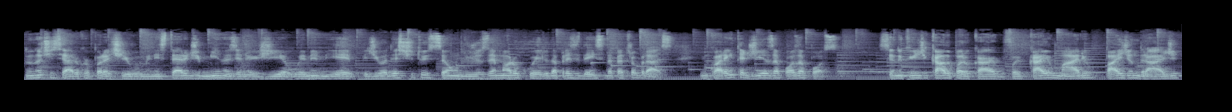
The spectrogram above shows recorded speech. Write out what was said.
No noticiário corporativo, o Ministério de Minas e Energia, o MME, pediu a destituição de José Mauro Coelho da presidência da Petrobras, em 40 dias após a posse, sendo que o indicado para o cargo foi Caio Mário Paz de Andrade,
